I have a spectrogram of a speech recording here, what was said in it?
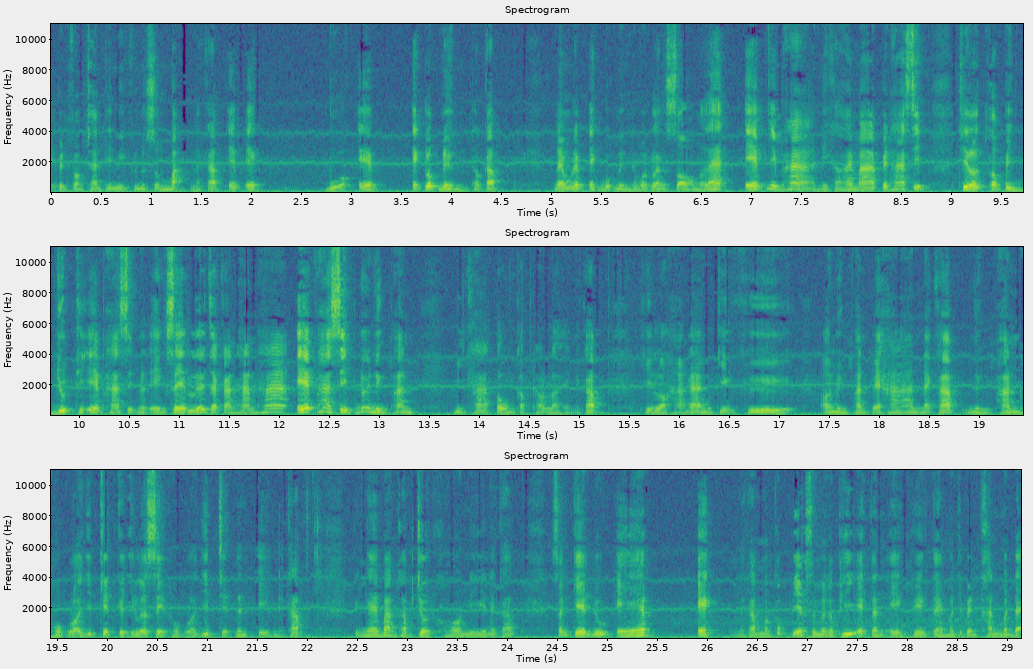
f เป็นฟังก์ชันที่มีคุณสมบัตินะครับ fx บวก f x ลบ1เท่ากับในวงเล็บ x บวก1ทั้งหมดกำลัง 2 และ f 25นี่เขาให้มาเป็น 50 ที่เราต้องไปหยุดที่ f 50นั่นเองศษเหลือจากการหาร5 f 50ด้วย1,000 มีค่าตรงกับเท่าไหร่นะครับ ที่เราหาได้เมื่อกี้คือเอา 1,000 ไปหารนะครับ 1,627 ก็จะเหลือเศษ 627 นั่นเองนะครับ เป็นไงบ้างครับโจทย์ข้อนี้นะครับ สังเกตดู f x นะครับมันก็เปรียบเสมือนกับ px นั่นเองเพียงแต่มันจะเป็นขั้นบันได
